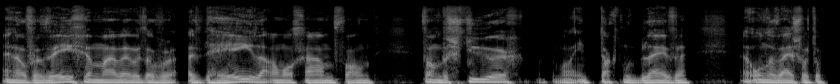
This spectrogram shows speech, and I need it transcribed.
en over wegen, maar we hebben het over het hele amalgaam van, van bestuur, wat allemaal intact moet blijven. Eh, onderwijs wat op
